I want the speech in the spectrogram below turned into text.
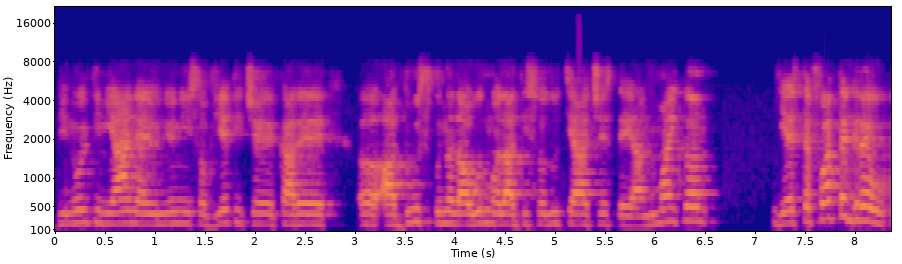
din ultimii ani a Uniunii Sovietice, care uh, a dus până la urmă la disoluția acesteia. Numai că este foarte greu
